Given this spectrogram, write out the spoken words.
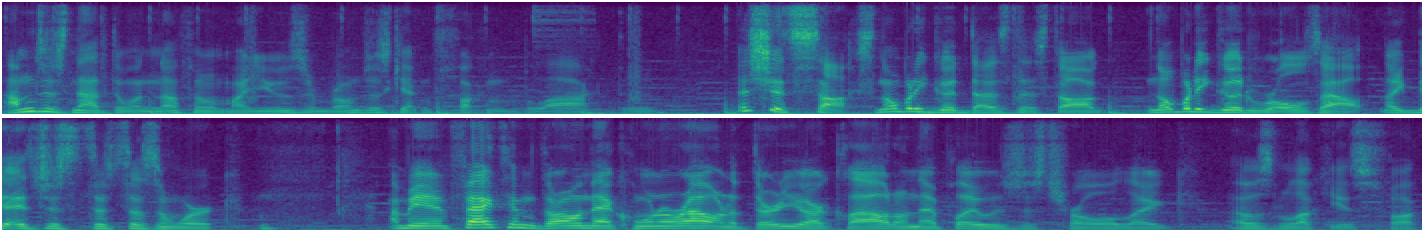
I'm just not doing nothing with my user, bro. I'm just getting fucking blocked, dude. This shit sucks. Nobody good does this, dog. Nobody good rolls out. Like it just this doesn't work. I mean, in fact, him throwing that corner route on a 30 yard cloud on that play was just troll. Like, I was lucky as fuck.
